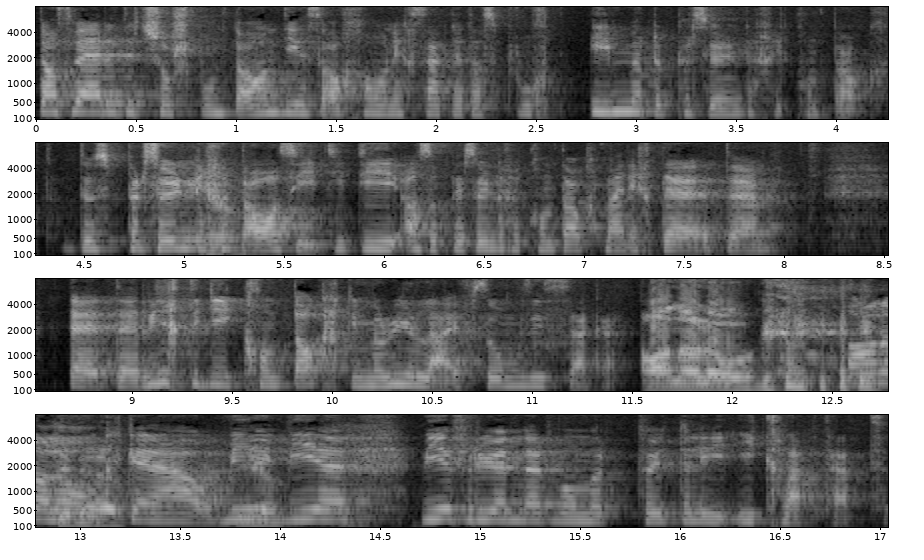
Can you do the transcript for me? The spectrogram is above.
das wären jetzt schon spontan die Sachen, wo ich sage, das braucht immer den persönlichen Kontakt. Das persönliche ja. Dasein, die, die, also persönlicher Kontakt meine ich, der, der, der, der richtige Kontakt im Real Life, so muss ich sagen. Analog. Analog, genau. genau. Wie, ja. wie, wie früher, wo man die Fotos eingeklebt hat.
